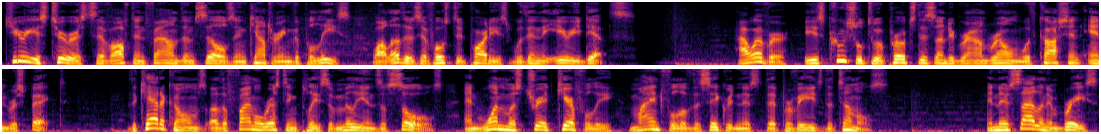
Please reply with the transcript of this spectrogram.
Curious tourists have often found themselves encountering the police, while others have hosted parties within the eerie depths. However, it is crucial to approach this underground realm with caution and respect. The catacombs are the final resting place of millions of souls, and one must tread carefully, mindful of the sacredness that pervades the tunnels. In their silent embrace,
